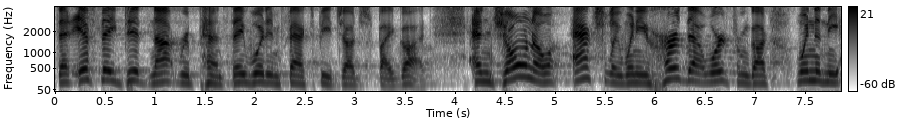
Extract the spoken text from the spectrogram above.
that if they did not repent, they would in fact be judged by God. And Jonah, actually, when he heard that word from God, went in the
